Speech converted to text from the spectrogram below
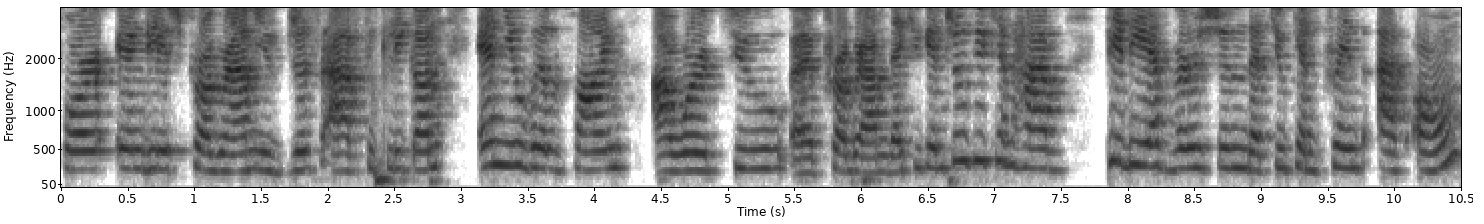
for English program. You just have to click on and you will find our two uh, program that you can choose. You can have PDF version that you can print at home,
